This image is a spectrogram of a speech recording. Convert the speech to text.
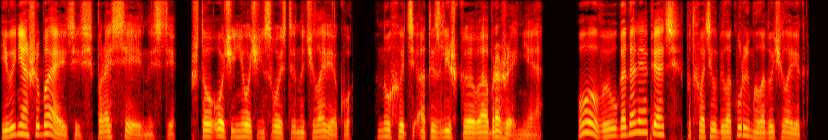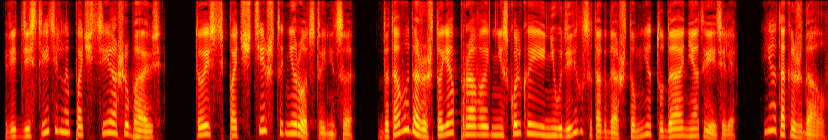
и вы не ошибаетесь по рассеянности, что очень и очень свойственно человеку, ну хоть от излишка воображения. «О, вы угадали опять», — подхватил белокурый молодой человек. «Ведь действительно почти ошибаюсь. То есть почти что не родственница. До того даже, что я, право, нисколько и не удивился тогда, что мне туда не ответили. Я так и ждал».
